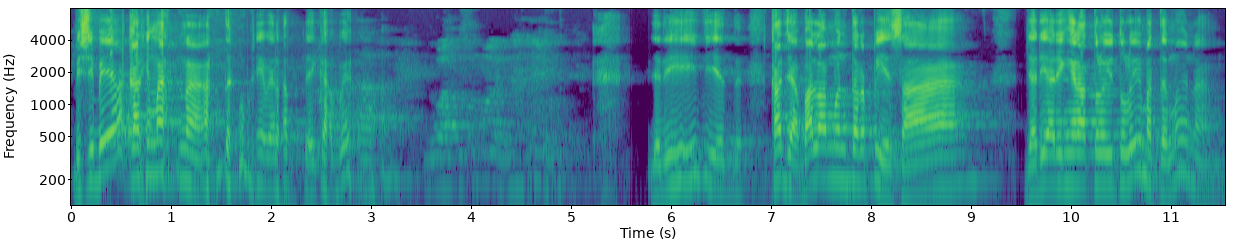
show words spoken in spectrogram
Bisi bea kalimatna. Teu belat PKB jadi hiji itu kajaba lamun terpisah. Jadi ari ngelat tuluy-tuluy mah teu meunang.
